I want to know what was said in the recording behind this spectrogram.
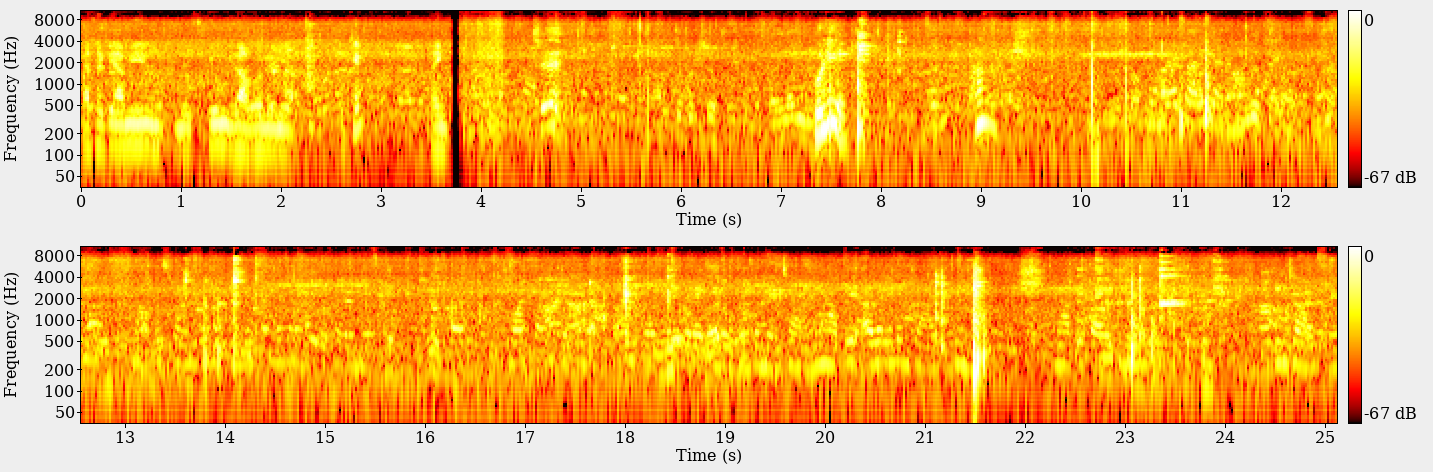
त्यासाठी आम्ही स्कीम राबवलेली आहे. ओके थँक्यू बोलिए हाँ. यहाँ पे अलग अलग जात भी हैं यहाँ पे कॉफ़ी की जार्स है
